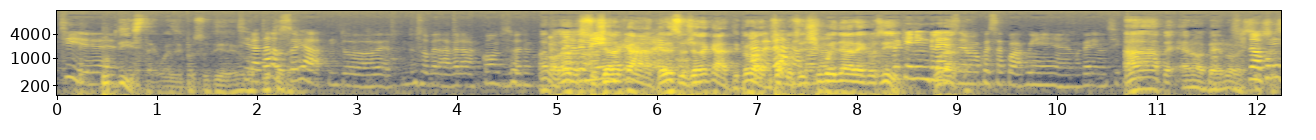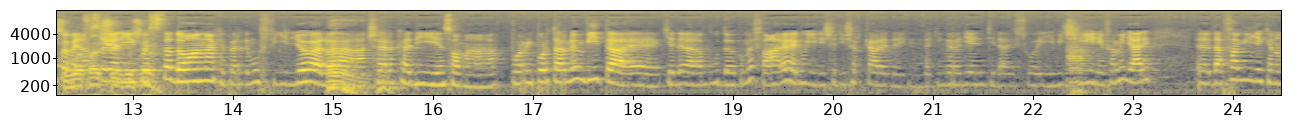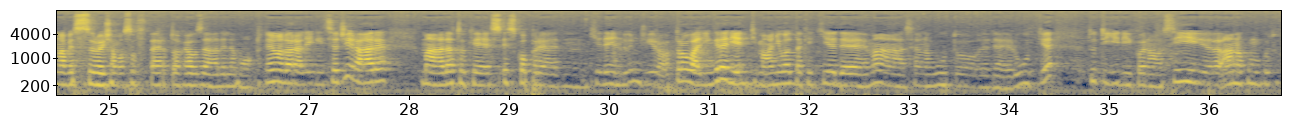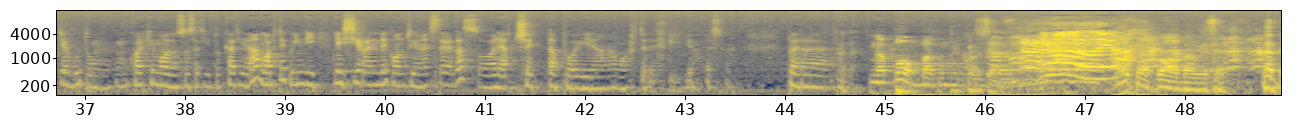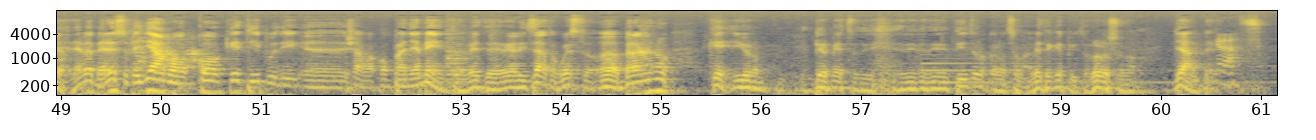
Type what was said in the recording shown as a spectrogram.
Sì, eh, buddista quasi posso dire. sì, in realtà la storia appunto, vabbè, non so, ve la, ve la racconto. se- Ah no, adesso ce la canti, adesso ce la canti, però Vabbè, diciamo però se ci vuoi dare così. Perché in inglese una- è questa qua, quindi eh, magari non si Ah, beh, eh, no, vabbè, allora No, comunque vuoi la storia di questa donna che perde un figlio e allora Eh. cerca di, insomma, può riportarlo in vita e chiede a Buddha come fare e lui gli dice di cercare dei- degli ingredienti dai suoi vicini, familiari, da famiglie che non avessero, diciamo, sofferto a causa della morte. no? Allora lei inizia a girare, ma dato che e scopre, chiedendo in giro, trova gli ingredienti, ma ogni volta che chiede, ma se hanno avuto delle lutti, eh, tutti gli dicono sì, hanno comunque tutti avuto un, in qualche modo sono stati toccati dalla morte, quindi lei si rende conto di non essere da sola e accetta poi la morte del figlio. Questo è per, eh, Una bomba comunque. Di nuovo, di. Altra bomba questa. Va bene, va bene, adesso vediamo con che tipo di eh, diciamo, accompagnamento avete realizzato questo eh, brano che io non mi permetto di rivedere il titolo, però insomma avete capito, loro sono gli alberi. Grazie.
